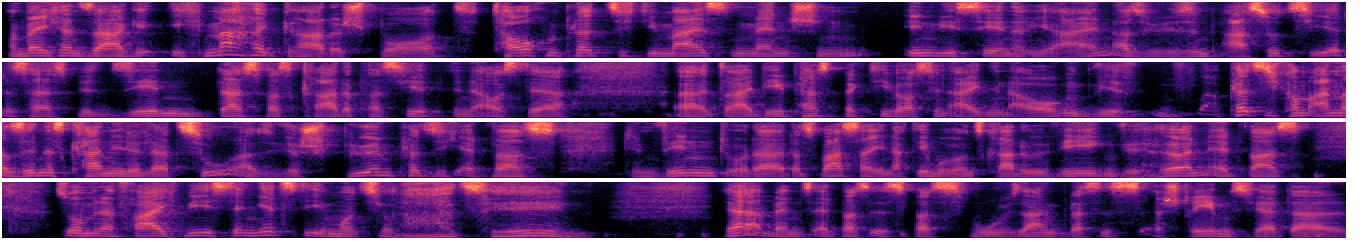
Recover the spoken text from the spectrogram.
Und wenn ich dann sage, ich mache gerade Sport, tauchen plötzlich die meisten Menschen in die Szenerie ein. Also wir sind assoziiert, das heißt, wir sehen das, was gerade passiert in, aus der äh, 3D-Perspektive, aus den eigenen Augen. Wir, plötzlich kommen andere Sinneskanäle dazu. Also wir spüren plötzlich etwas, den Wind oder das Wasser, je nachdem, wo wir uns gerade bewegen. Wir hören etwas. So, und dann frage ich, wie ist denn jetzt die Emotion? Oh, zehn. Ja, wenn es etwas ist, was, wo wir sagen, das ist erstrebenswert, da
